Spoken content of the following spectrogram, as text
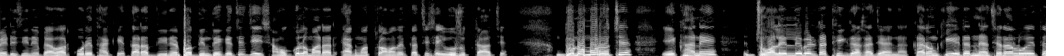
মেডিসিনে ব্যবহার করে থাকে, তারা দিনের পর দিন দেখেছে যে এই শামুকগুলো মারার একমাত্র আমাদের কাছে সেই ওষুধটা আছে। দু নম্বর হচ্ছে, এখানে জলের লেভেলটা ঠিক রাখা যায় না। কারণ কি, এটা ন্যাচারাল ওয়েতে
